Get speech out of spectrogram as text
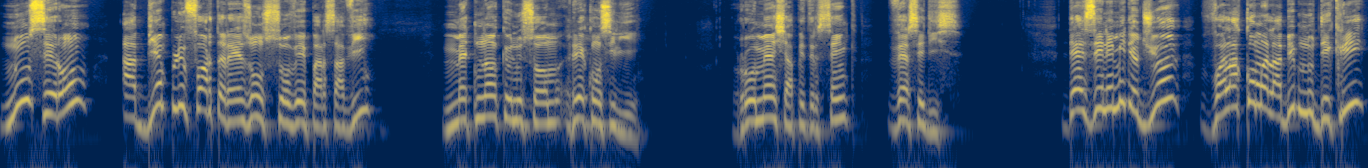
nous serons à bien plus forte raison sauvés par sa vie maintenant que nous sommes réconciliés. Romains chapitre 5, verset 10 des ennemis de Dieu, voilà comment la Bible nous décrit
